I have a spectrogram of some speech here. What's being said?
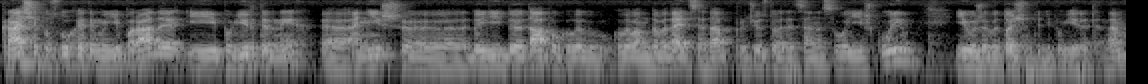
краще послухайте мої поради і повірте в них, аніж е, дойдіть до етапу, коли, коли вам доведеться да, прочувствувати це на своїй шкурі, і вже ви точно тоді повірите. Да?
